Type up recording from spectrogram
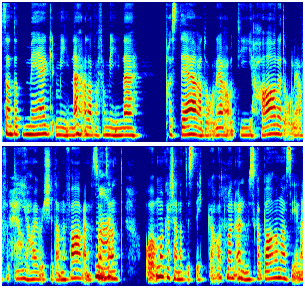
Sant? At meg, mine, eller i hvert fall mine, presterer dårligere, og de har det dårligere, for de har jo ikke denne faren. Sånn, sant? Og man kan kjenne at det stikker, og at man ønsker barna sine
